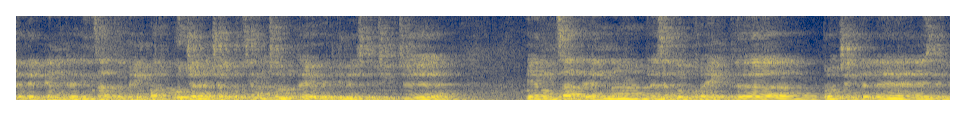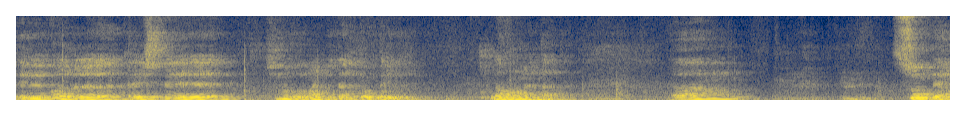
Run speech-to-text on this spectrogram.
pe deplin încredințat că prin parcurgerea cel puțin a celor trei obiective specifice enunțate în uh, prezentul proiect, procentele respective vor crește și nu vor mai putea fi oprite la un moment dat. Suntem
